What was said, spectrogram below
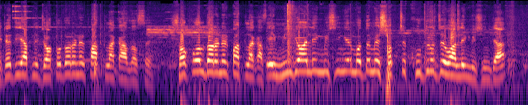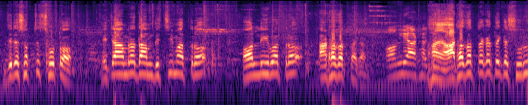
এটা দিয়ে আপনি যত ধরনের পাতলা কাজ আছে, সকল ধরনের পাতলা কাজ, এই মিগ ওয়ার্লিং মেশিনের মাধ্যমে সবচেয়ে ক্ষুদ্র যে ওয়ার্লিং মেশিনটা, যেটা সবচেয়ে ছোট, এটা আমরা দাম দিচ্ছি মাত্র অনলি মাত্র আট হাজার টাকা। হ্যাঁ আট হাজার টাকা থেকে শুরু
